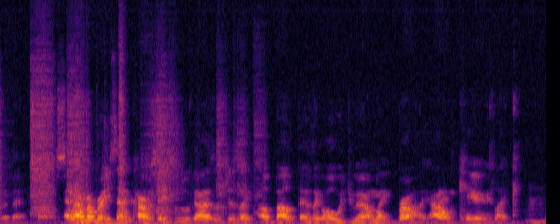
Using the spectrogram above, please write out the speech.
that are that tall. So. And I remember I used to have conversations with guys who just like about that, like, oh, would you? I'm like, bro, like I don't care, like. Mhm.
